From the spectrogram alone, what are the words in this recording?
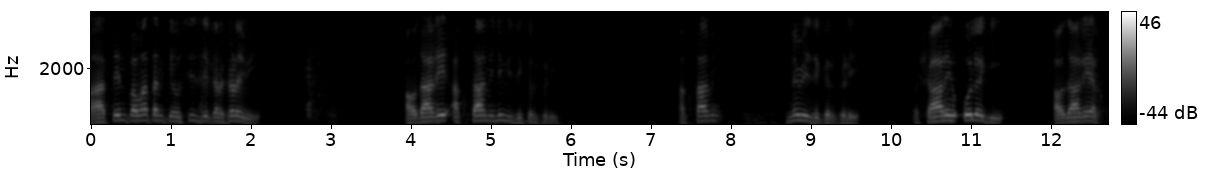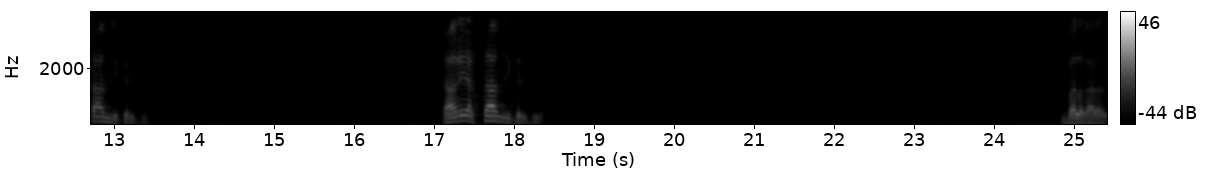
ماتن په متن کې اوسې ذکر کړی وي او داغه اقسام نه وی ذکر کړی اقسام نوی ذکر کړي شارح اولګي او داغه اقسام ذکر کړي داغه اقسام ذکر کړي بل غرض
